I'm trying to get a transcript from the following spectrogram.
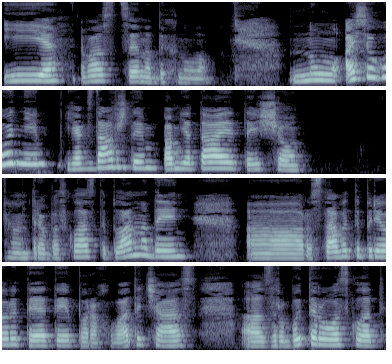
і вас це надихнуло. Ну, а сьогодні, як завжди, пам'ятаєте, що вам треба скласти план на день, розставити пріоритети, порахувати час, зробити розклад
